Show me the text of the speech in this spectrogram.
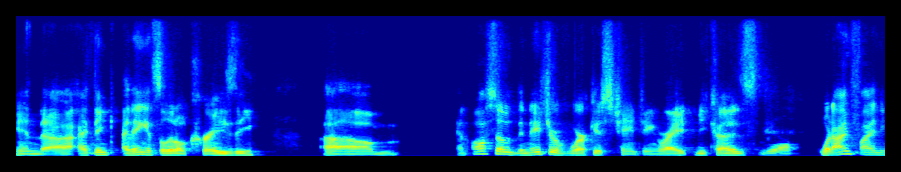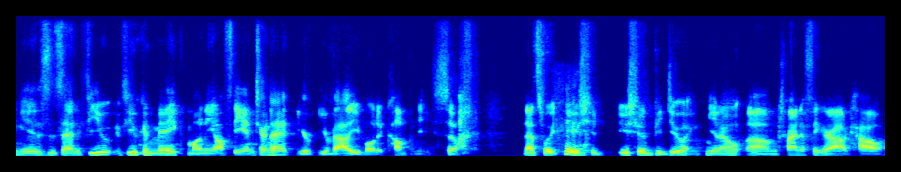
And uh, i think i think it's a little crazy um, and also the nature of work is changing right? Because yeah. what i'm finding is is that if you if you can make money off the internet you're, you're valuable to companies. So that's what you should you should be doing you know um, trying to figure out how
